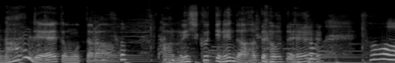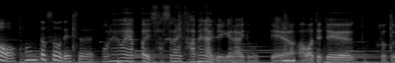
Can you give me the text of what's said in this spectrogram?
なんで？と思ったら あ飯食ってねえんだ。って思って。そう本当そうです。これはやっぱりさすがに食べないといけないと思って、うん、慌ててちょっと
